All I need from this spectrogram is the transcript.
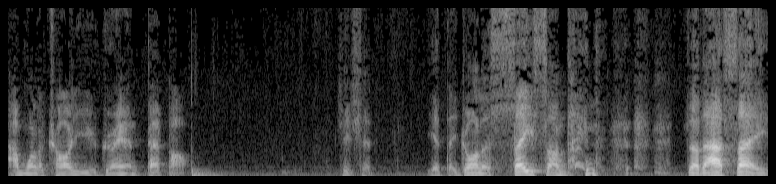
I want to call you Grand Grandpapa. She said, if they're going to say something that I say,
